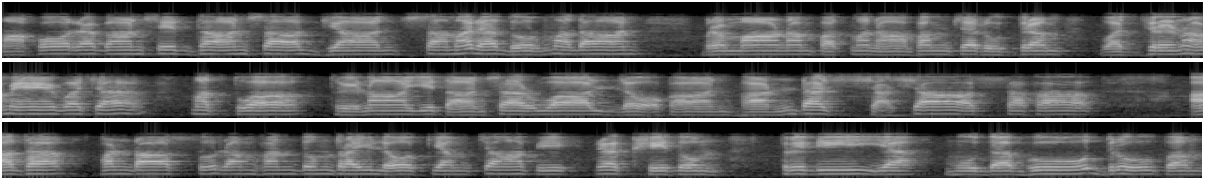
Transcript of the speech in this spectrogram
महोरगान् सिद्धान् साध्यान् समरदुर्मदान् ब्रह्माणं पद्मनाभं च रुद्रं वज्रणमेव च मत्वा तृणायितान् सर्वाल्लोकान् भण्डशशासः। अध भण्डासुरं हन्तुं त्रैलोक्यं चापि रक्षितुं तृतीयमुदभूद्रूपं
